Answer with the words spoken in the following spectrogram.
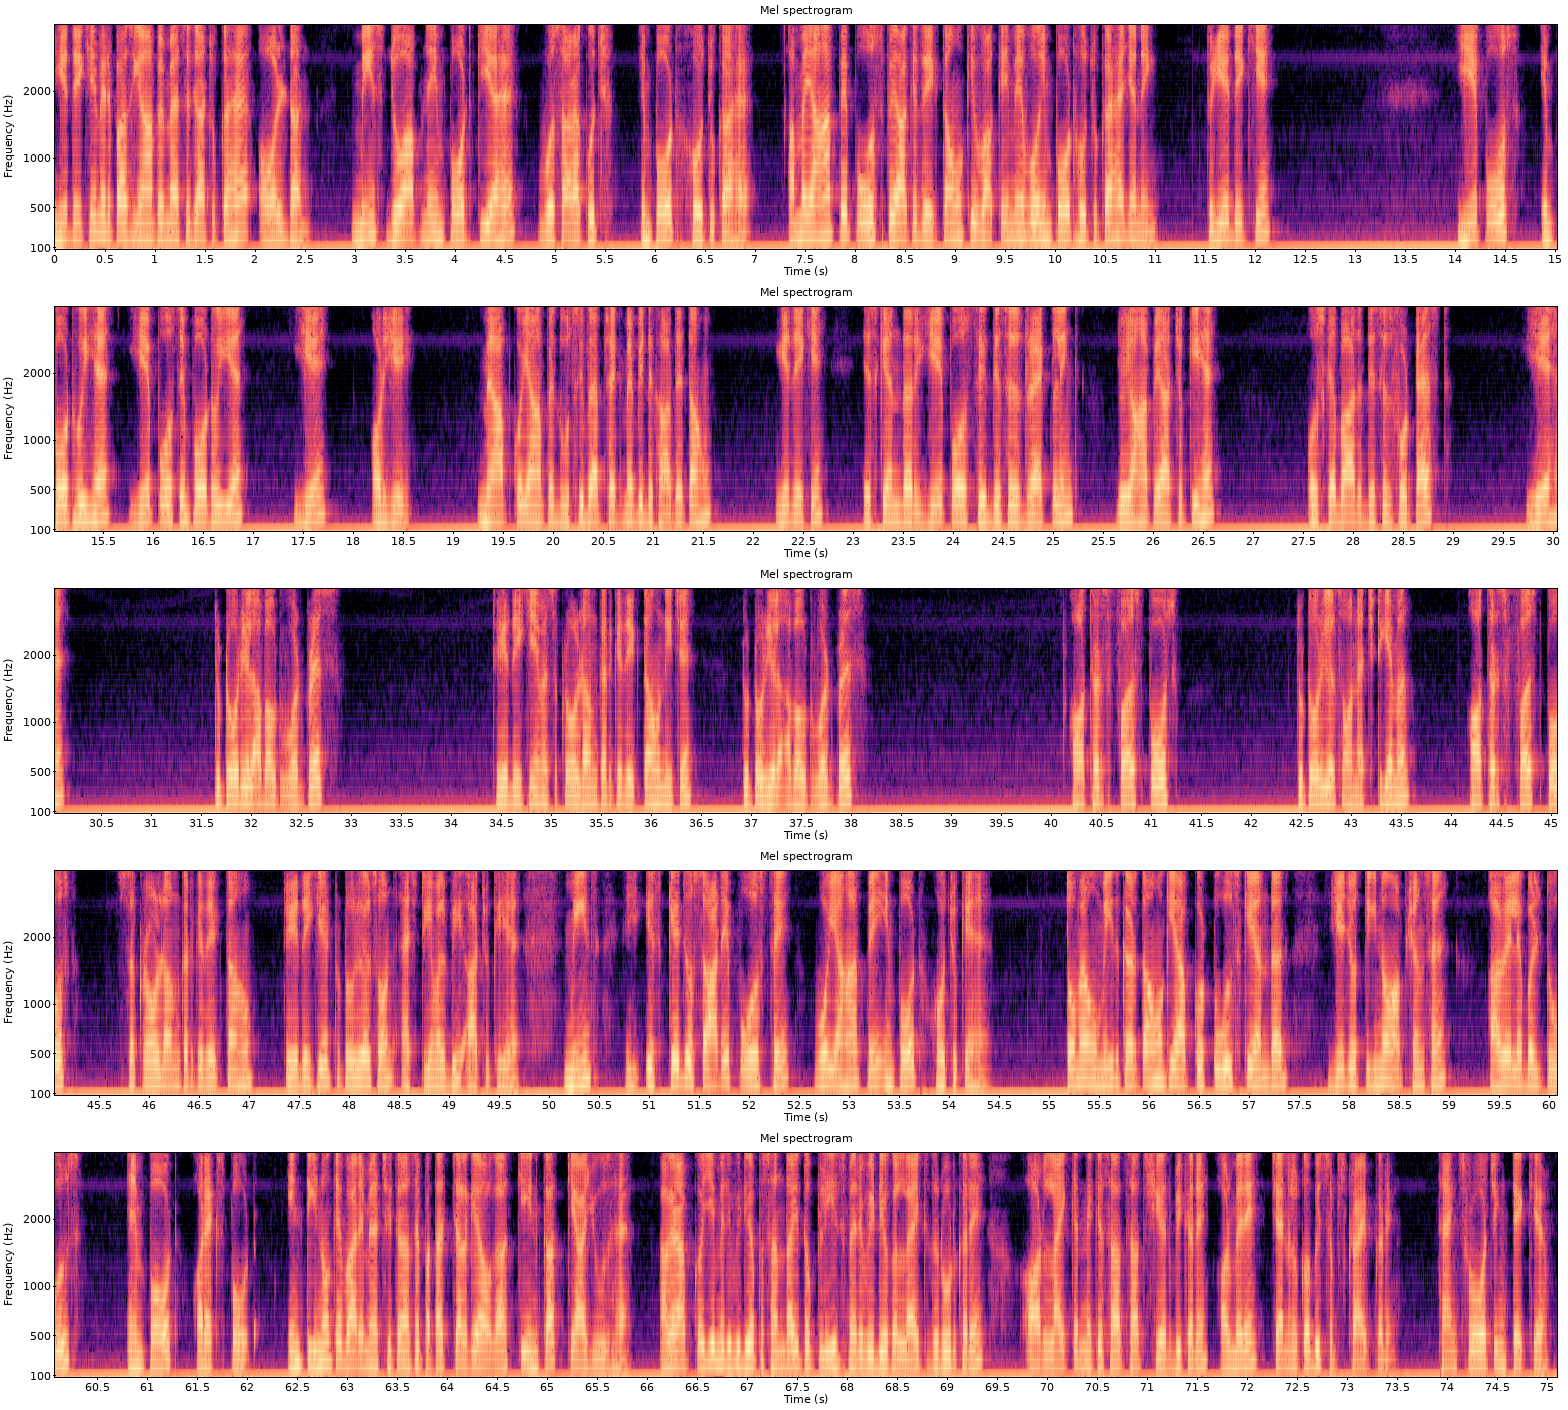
ये देखिए, मेरे पास यहाँ पे मैसेज आ चुका है ऑल डन मीन्स जो आपने इम्पोर्ट किया है, वो सारा कुछ इम्पोर्ट हो चुका है. अब मैं यहाँ पे पोस्ट पे आके देखता हूँ कि वाकई में वो इम्पोर्ट हो चुका है या नहीं. तो ये देखिए, ये पोस्ट इंपोर्ट हुई है, ये पोस्ट इंपोर्ट हुई है, ये और ये. मैं आपको यहाँ पे दूसरी वेबसाइट में भी दिखा देता हूँ. ये देखिए, इसके अंदर ये पोस्ट थी दिस इज़ डायरेक्ट लिंक जो यहाँ पे आ चुकी है. उसके बाद दिस इज़ फॉर टेस्ट ये है। ट्यूटोरियल अबाउट वर्डप्रेस तो ये देखिए, मैं स्क्रॉल डाउन करके देखता हूँ नीचे। Tutorial about WordPress authors first post tutorials on H T M L authors first post scroll down करके देखता हूँ। तो ये देखिए tutorials on H T M L भी आ चुकी है। मीन्स इसके जो सारे पोस्ट थे, वो यहाँ पे इंपोर्ट हो चुके हैं। तो मैं उम्मीद करता हूँ कि आपको टूल्स के अंदर ये जो तीनों ऑप्शंस हैं अवेलेबल टूल्स इम्पोर्ट और एक्सपोर्ट इन तीनों के बारे में अच्छी तरह से पता चल गया होगा कि इनका क्या यूज़ है. अगर आपको ये मेरी वीडियो पसंद आई तो प्लीज़ मेरे वीडियो को लाइक ज़रूर करें और लाइक करने के साथ साथ शेयर भी करें और मेरे चैनल को भी सब्सक्राइब करें. Thanks for watching take care.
